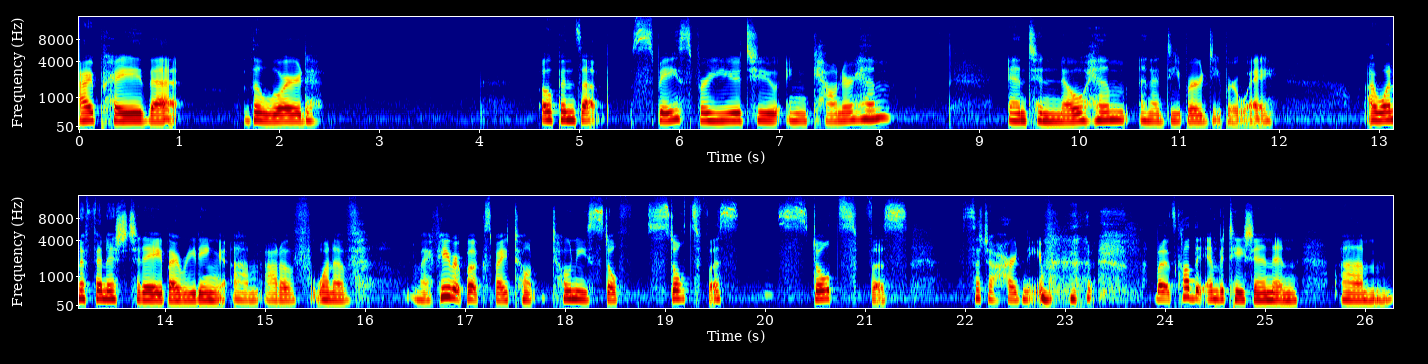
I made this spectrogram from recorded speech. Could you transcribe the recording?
I pray that the lord opens up space for you to encounter him and to know him in a deeper deeper way I want to finish today by reading um, out of one of my favorite books by to- Tony Stol- Stoltzfus. Stoltzfus. It's such a hard name, but it's called The Invitation. And um,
